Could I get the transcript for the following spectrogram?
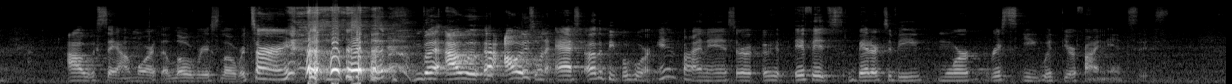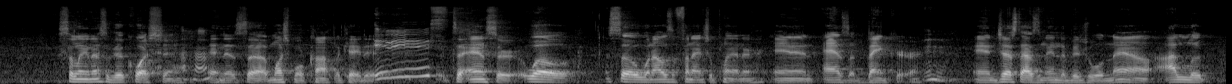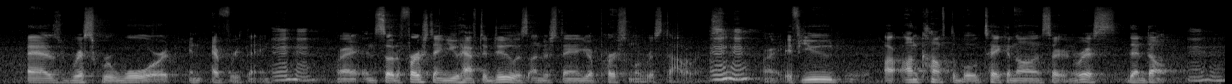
I would say I'm more at the low risk, low return. but I would I always want to ask other people who are in finance or if it's better to be more risky with your finances. Celine, that's a good question, uh-huh. and it's uh, much more complicated It is. to answer. Well, so when I was a financial planner and as a banker, mm-hmm. and just as an individual now, I look as risk reward in everything, mm-hmm. right? And so the first thing you have to do is understand your personal risk tolerance, mm-hmm. right? If you are uncomfortable taking on certain risks, then don't.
